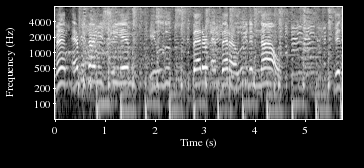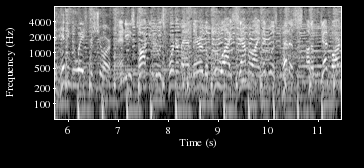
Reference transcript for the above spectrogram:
Man, every time we see him, he looks better and better. And look at him now. Been hitting the weights for sure. And he's talking to his corner man there, the blue-eyed samurai Nicholas Pettas out of Denmark.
